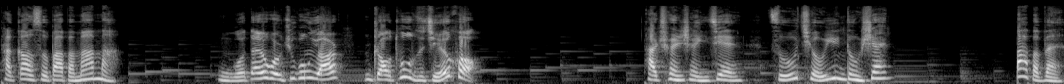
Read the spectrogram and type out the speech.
他告诉爸爸妈妈：“我待会儿去公园找兔子杰克。”他穿上一件足球运动衫。爸爸问：“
